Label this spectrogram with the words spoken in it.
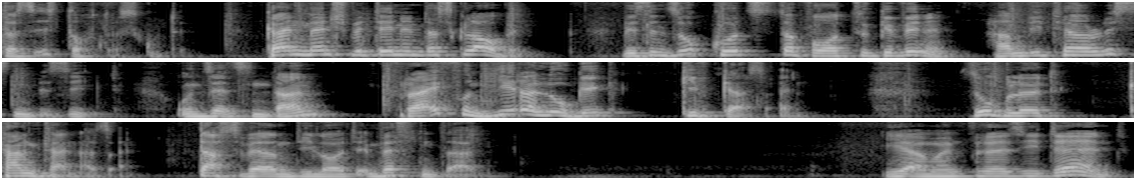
Das ist doch das Gute. Kein Mensch wird denen das glauben. Wir sind so kurz davor zu gewinnen, haben die Terroristen besiegt und setzen dann, frei von jeder Logik, Giftgas ein. So blöd kann keiner sein. Das werden die Leute im Westen sagen. Ja, mein Präsident,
